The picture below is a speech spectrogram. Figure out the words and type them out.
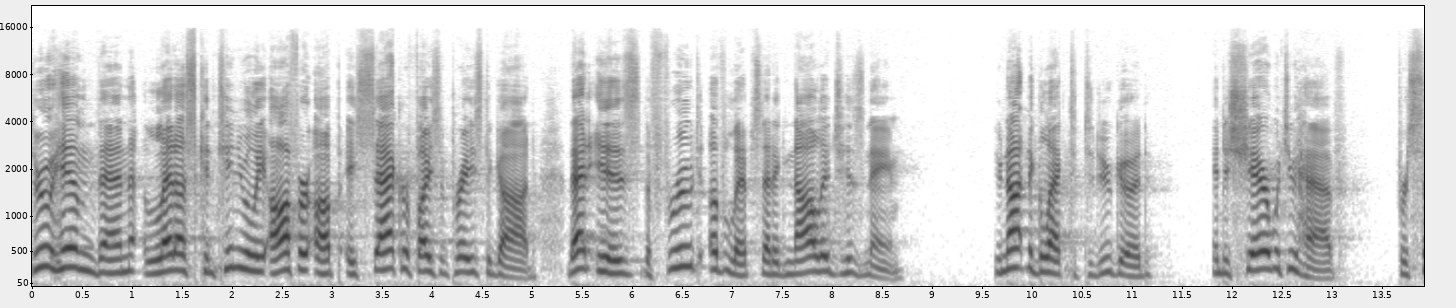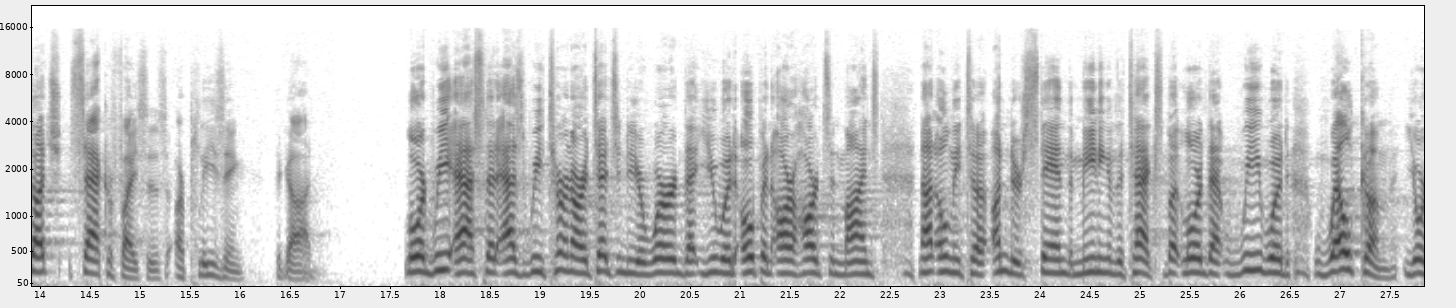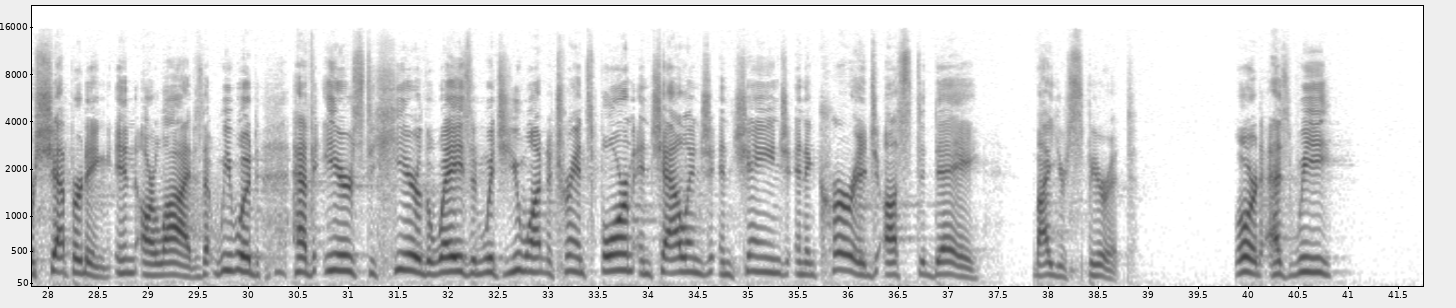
Through him, then, let us continually offer up a sacrifice of praise to God. That is the fruit of lips that acknowledge his name. Do not neglect to do good and to share what you have, for such sacrifices are pleasing to God. Lord, we ask that as we turn our attention to your word, that you would open our hearts and minds not only to understand the meaning of the text, but Lord, that we would welcome your shepherding in our lives, that we would have ears to hear the ways in which you want to transform and challenge and change and encourage us today by your Spirit. Lord, as we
